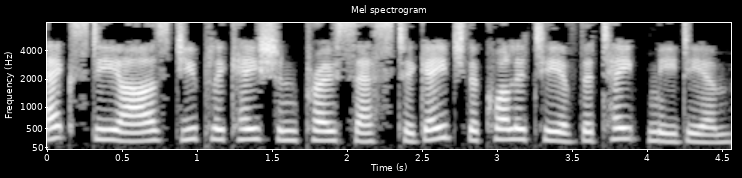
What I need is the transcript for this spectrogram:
XDR's duplication process to gauge the quality of the tape medium.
